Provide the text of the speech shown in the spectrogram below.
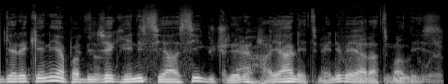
Gerekeni yapabilecek yeni siyasi güçleri hayal etmeli ve yaratmalıyız.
